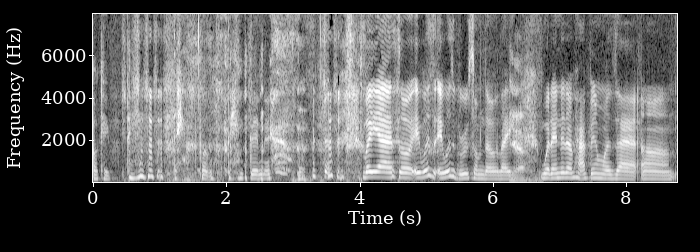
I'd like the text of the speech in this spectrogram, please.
Okay, thank, thank, thank goodness. but yeah, so it was it was gruesome though. Like Yeah. what ended up happening was that um,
